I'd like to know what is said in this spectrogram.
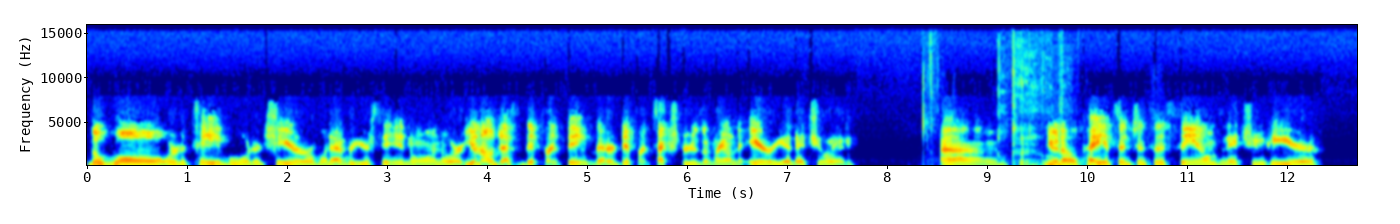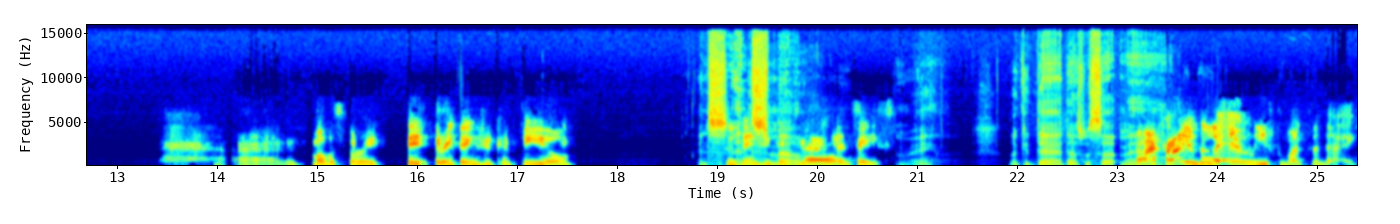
the wall or the table or the chair or whatever you're sitting on, or you know, just different things that are different textures around the area that you're in. Um, okay you know, pay attention to sounds that you hear. Um, what was three? Th- three things you can feel, and, s- two and things you can smell and taste. right Look at that. That's what's up, man. So I try and do it at least once a day.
